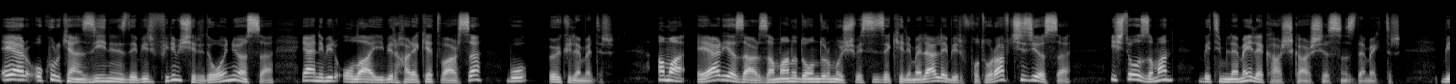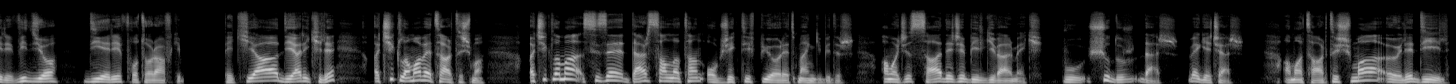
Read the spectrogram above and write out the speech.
Eğer okurken zihninizde bir film şeridi oynuyorsa, yani bir olay, bir hareket varsa bu öykülemedir. Ama eğer yazar zamanı dondurmuş ve size kelimelerle bir fotoğraf çiziyorsa, işte o zaman betimlemeyle karşı karşıyasınız demektir. Biri video, diğeri fotoğraf gibi. Peki ya diğer ikili? Açıklama ve tartışma. Açıklama size ders anlatan objektif bir öğretmen gibidir. Amacı sadece bilgi vermek. Bu şudur der ve geçer. Ama tartışma öyle değil.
